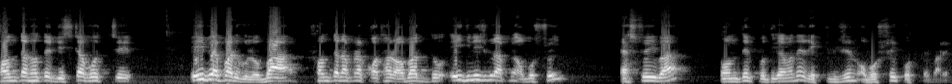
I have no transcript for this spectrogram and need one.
সন্তান হতে ডিস্টার্ব হচ্ছে, এই ব্যাপারগুলো, বা সন্তান আপনার কথার অবাধ্য, এই জিনিসগুলো আপনি অবশ্যই অ্যাস্ট্রোই বা তন্ত্রের প্রতিকার মধ্যে রেক্টিফিকেশন অবশ্যই করতে পারেন।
